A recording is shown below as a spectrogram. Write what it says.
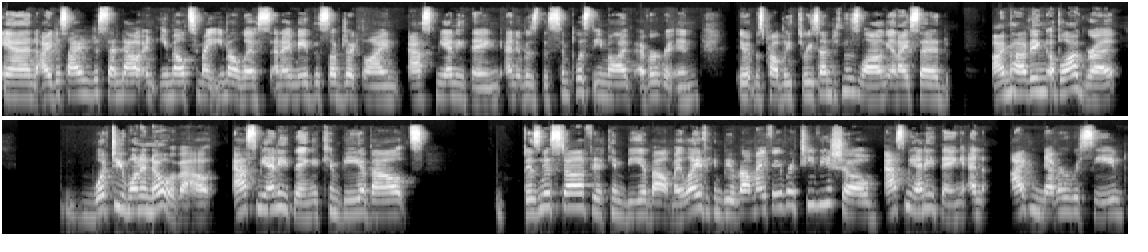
and I decided to send out an email to my email list, and I made the subject line "Ask me anything," and it was the simplest email I've ever written. It was probably three sentences long, and I said, "I'm having a blog rut. What do you want to know about? Ask me anything. It can be about." business stuff. It can be about my life. It can be about my favorite TV show. Ask me anything. And I've never received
